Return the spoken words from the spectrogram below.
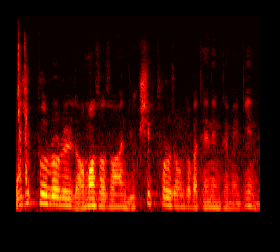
50%를 넘어서서 한 60% 정도가 되는 금액인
